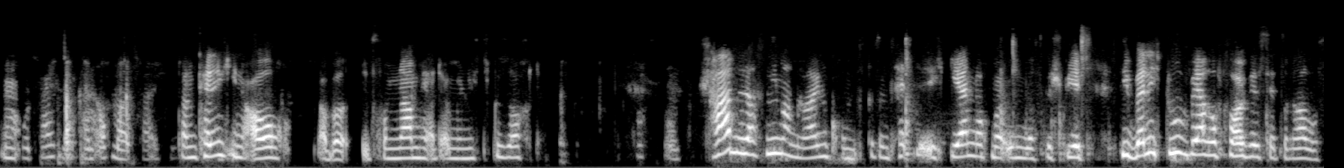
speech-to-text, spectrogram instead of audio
Ja. Wo zeichnen kann auch mal zeichnen. Dann kenne ich ihn auch. Aber vom Namen her hat er mir nichts gesagt. Schade, dass niemand reinkommt. Sonst hätte ich gern noch mal irgendwas gespielt. Die Wenn ich du wäre Folge ist jetzt raus.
